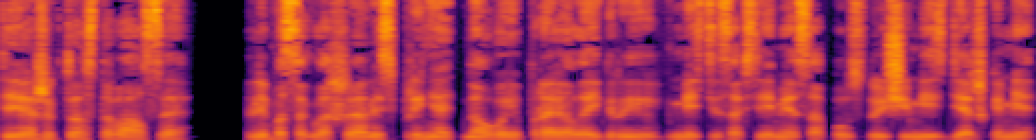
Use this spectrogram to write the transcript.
Те же, кто оставался, либо соглашались принять новые правила игры вместе со всеми сопутствующими издержками,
